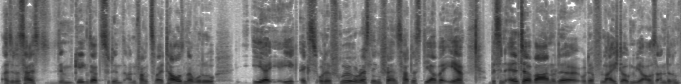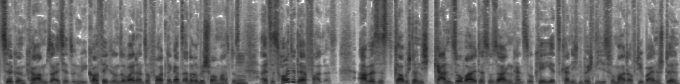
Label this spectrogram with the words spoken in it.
Also das heißt, im Gegensatz zu den Anfang 2000er, wo du eher ex- oder frühere Wrestling-Fans hattest, die aber eher ein bisschen älter waren oder, oder vielleicht irgendwie aus anderen Zirkeln kamen, sei es jetzt irgendwie Gothic und so weiter und so fort, eine ganz andere Mischform hast, mhm. als es heute der Fall ist. Aber es ist, glaube ich, noch nicht ganz so weit, dass du sagen kannst, okay, jetzt kann ich ein wöchentliches Format auf die Beine stellen,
